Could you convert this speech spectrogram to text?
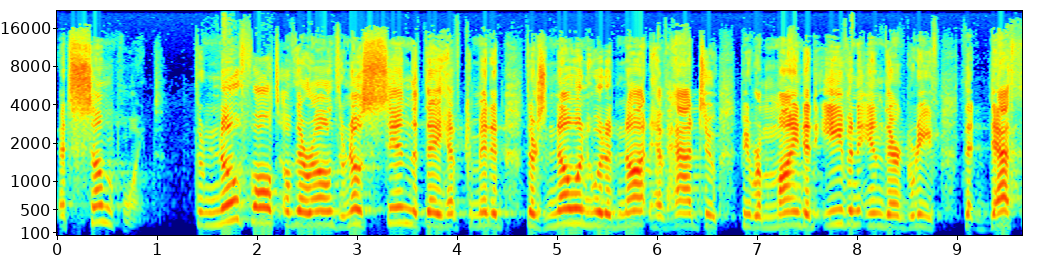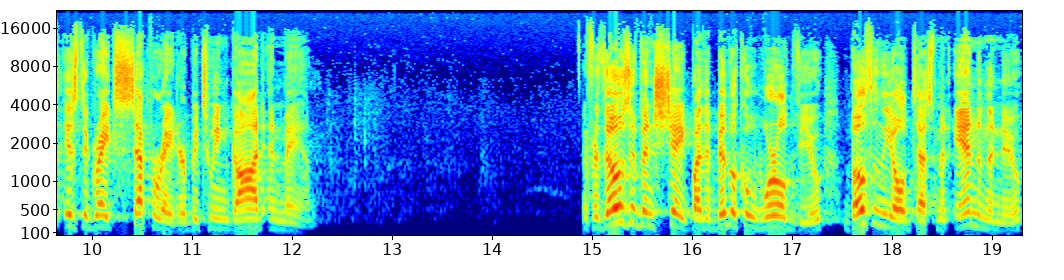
At some point, through no fault of their own, through no sin that they have committed, there's no one who would not have had to be reminded, even in their grief, that death is the great separator between God and man. And for those who have been shaped by the biblical worldview, both in the Old Testament and in the New,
